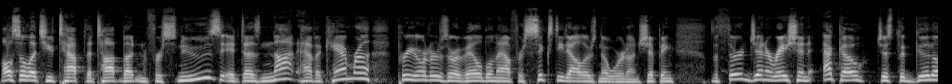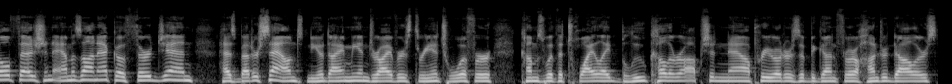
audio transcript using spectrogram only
Also lets you tap the top button for snooze. It does not have a camera. Pre-orders are available now for $60, no word on shipping. The third generation Echo, just the good old-fashioned Amazon Echo third gen, has better sound. Neodymium drivers, 3-inch woofer, comes with a twilight blue color option now. Pre-orders have begun for $100.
